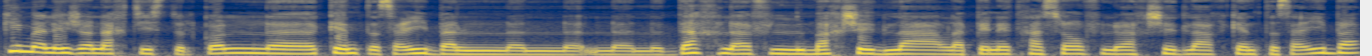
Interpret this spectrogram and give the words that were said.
كيما لي جون ارتيست الكل كانت صعيبه الدخله في المارشي دو لار لا بينيتراسيون في المارشي دو لار كانت صعيبه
